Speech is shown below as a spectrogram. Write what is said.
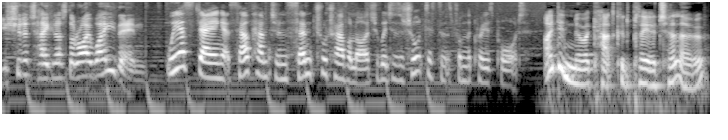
You should have taken us the right way then. We are staying at Southampton Central Travelodge, which is a short distance from the cruise port. I didn't know a cat could play a cello.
